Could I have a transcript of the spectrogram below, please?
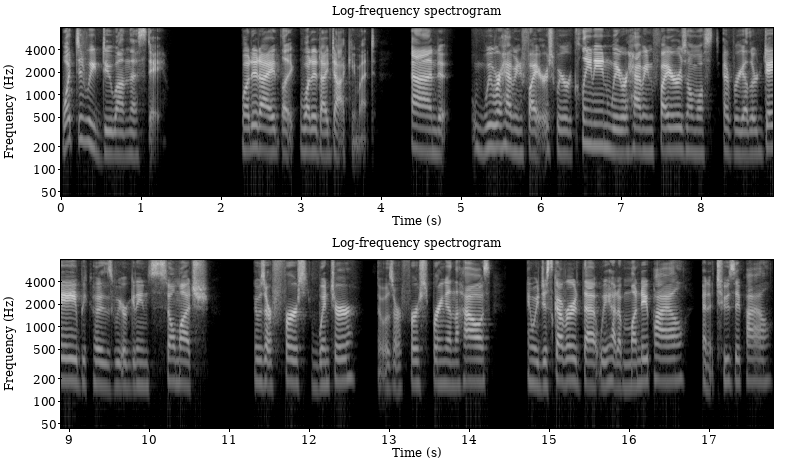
what did we do on this day? What did I like what did I document? And we were having fires. We were cleaning. We were having fires almost every other day because we were getting so much. It was our first winter. It was our first spring in the house. And we discovered that we had a Monday pile and a Tuesday pile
